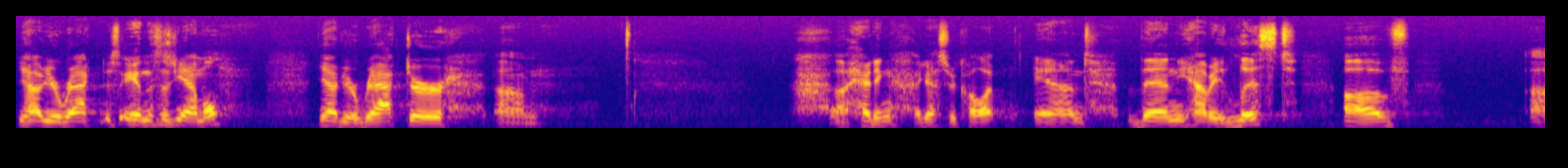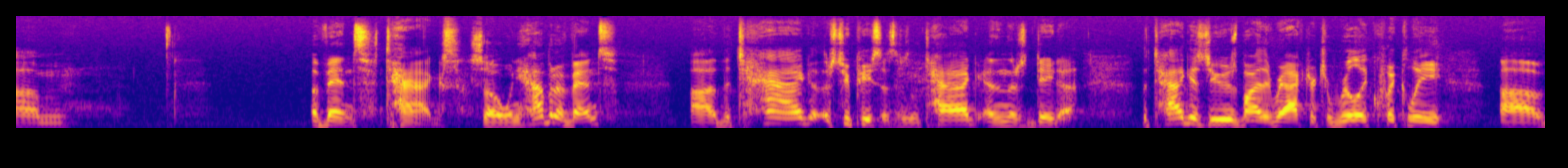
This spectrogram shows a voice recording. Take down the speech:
you have your reactor, again, this is YAML. You have your reactor um, uh, heading, I guess you call it. And then you have a list of um, event tags. So when you have an event, uh, the tag, there's two pieces. There's a tag and then there's data. The tag is used by the reactor to really quickly uh,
